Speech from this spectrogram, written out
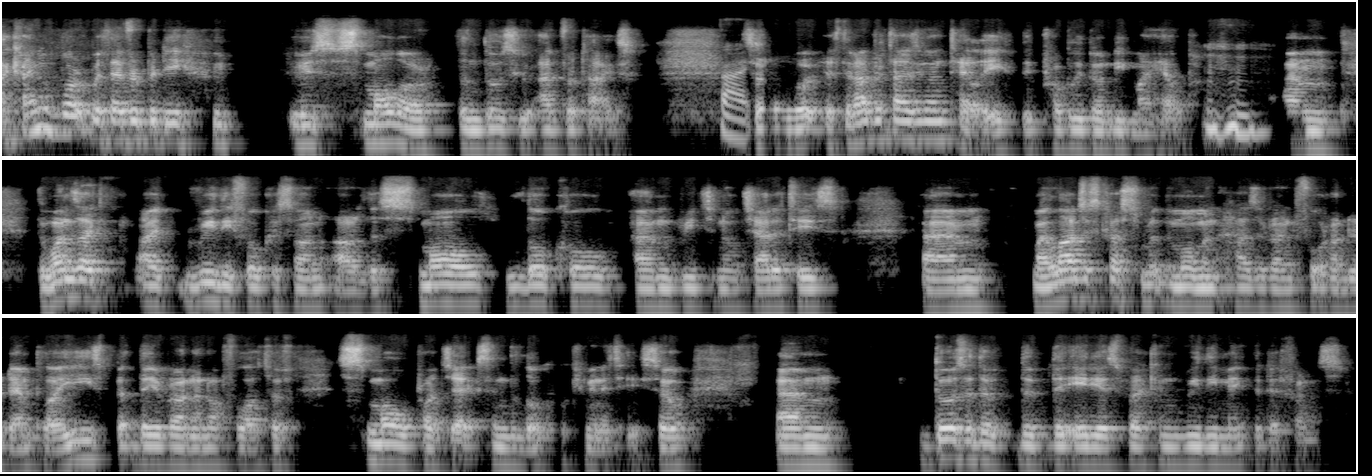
I kind of work with everybody who who's smaller than those who advertise. Right. So if they're advertising on telly, they probably don't need my help. Mm-hmm. Um, the ones I, I really focus on are the small, local, and regional charities. Um, my largest customer at the moment has around 400 employees, but they run an awful lot of small projects in the local community. So um, those are the, the, the, areas where I can really make the difference.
